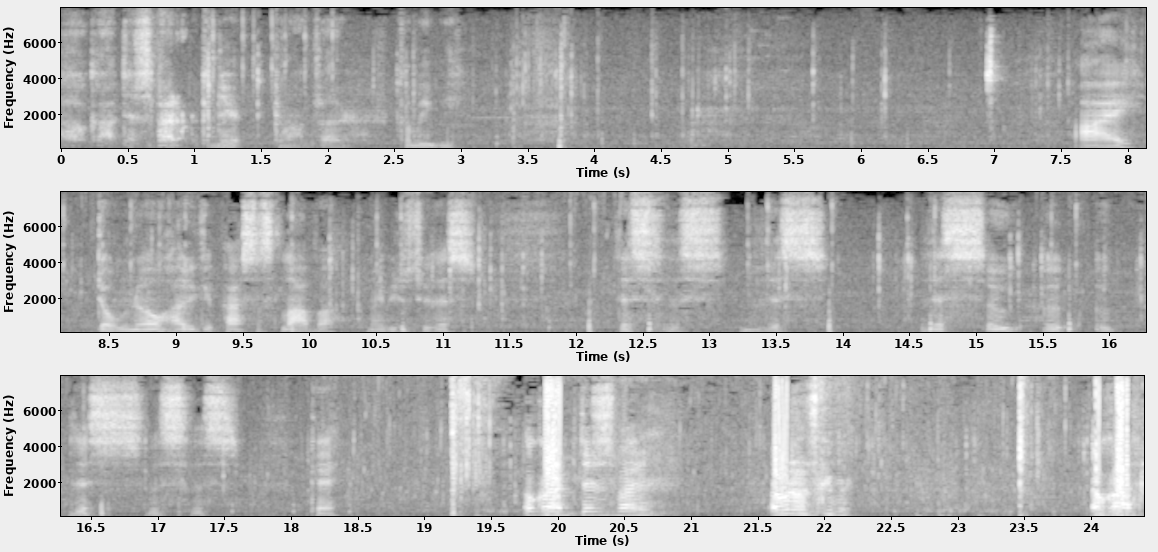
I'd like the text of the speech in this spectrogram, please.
Oh god, there's a spider. Come here. Come on, spider. Come eat me. I don't know how to get past this lava. Maybe just do this. This, this, this, this, ooh, ooh, ooh, this, this, this. Okay. Oh god, there's a spider. Oh no, it's a creeper. Oh god,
